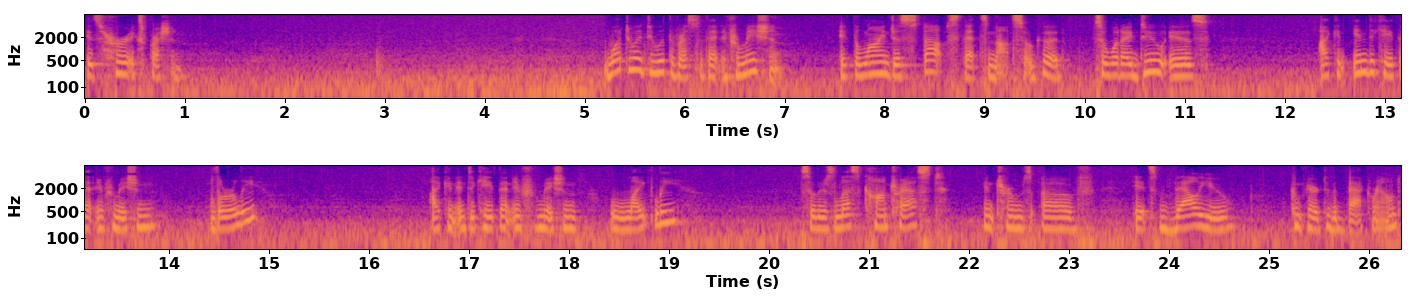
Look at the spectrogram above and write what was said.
is her expression. What do I do with the rest of that information? If the line just stops, that's not so good. So what I do is I can indicate that information blurrily. I can indicate that information lightly. So there's less contrast in terms of its value compared to the background.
